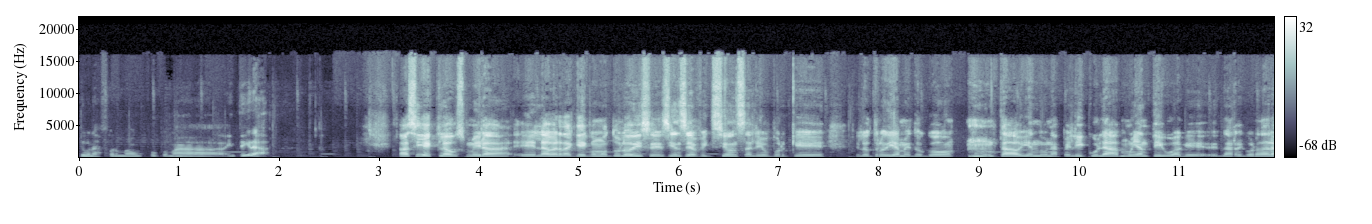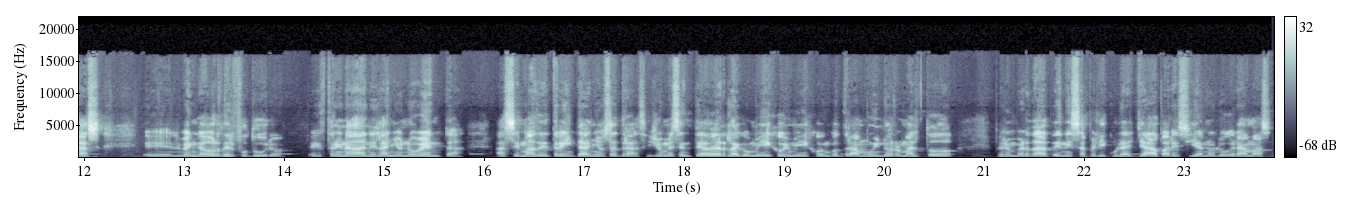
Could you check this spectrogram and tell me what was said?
de una forma un poco más integrada. Así es, Klaus. Mira, eh, la verdad que como tú lo dices, ciencia ficción salió porque el otro día me tocó, estaba viendo una película muy antigua que la recordarás, eh, El Vengador del Futuro, estrenada en el año 90, hace más de 30 años atrás. Y yo me senté a verla con mi hijo y mi hijo encontraba muy normal todo pero en verdad en esa película ya aparecían hologramas,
